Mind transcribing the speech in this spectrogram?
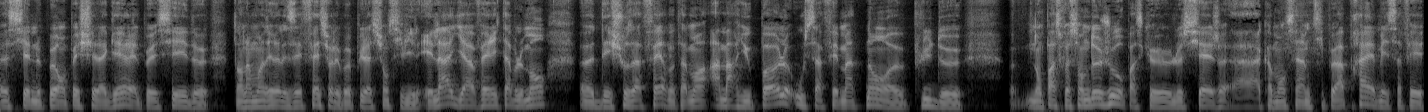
Euh, si elle ne peut empêcher la guerre, elle peut essayer d'en amoindrir les effets sur les populations civiles. Et là, il y a véritablement euh, des choses à faire, notamment à Mariupol, où ça fait maintenant plus de euh, non pas 62 jours, parce que le siège a commencé un petit peu après, mais ça fait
